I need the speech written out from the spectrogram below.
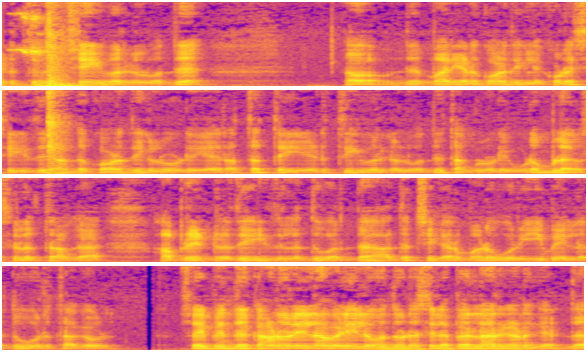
எடுத்து வச்சு இவர்கள் வந்து இந்த மாதிரியான குழந்தைகளை கொலை செய்து அந்த குழந்தைகளுடைய ரத்தத்தை எடுத்து இவர்கள் வந்து தங்களுடைய உடம்புல செலுத்துகிறாங்க அப்படின்றது இதுலேருந்து வந்த அதிர்ச்சிகரமான ஒரு இமெயிலேருந்து ஒரு தகவல். ஸோ இப்போ இந்த காணொலியெல்லாம் வெளியில் வந்தோடனே சில பேர்லாம் இருக்கானுங்க. இந்த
